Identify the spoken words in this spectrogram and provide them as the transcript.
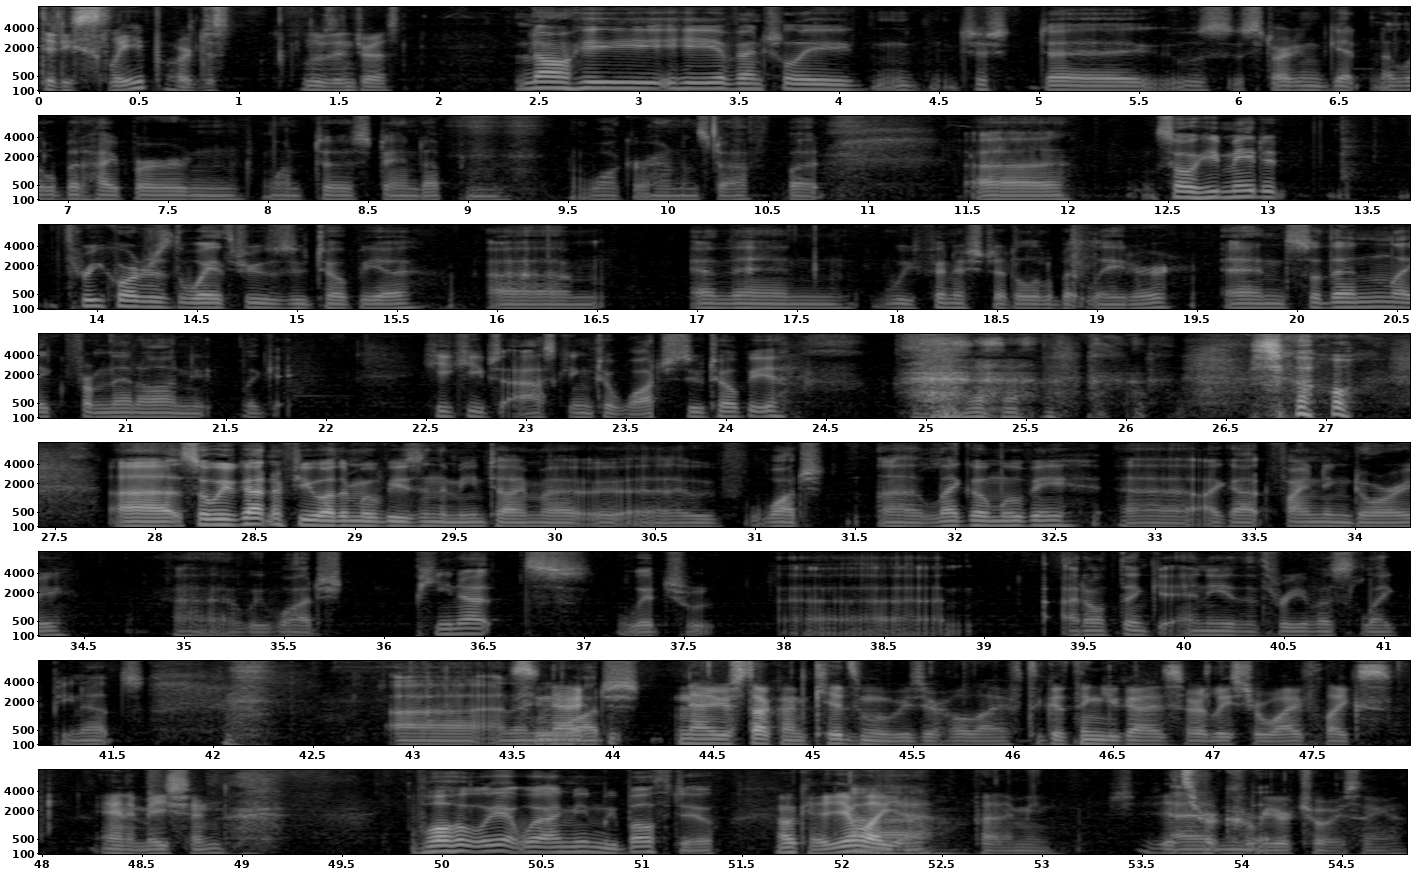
Did he sleep or just lose interest? No, he he eventually just uh, was starting to get a little bit hyper and want to stand up and walk around and stuff. But uh, so he made it three quarters of the way through Zootopia, um, and then we finished it a little bit later. And so then, like from then on, like he keeps asking to watch Zootopia. so uh, so we've gotten a few other movies in the meantime. Uh, uh, we've watched uh, Lego Movie. Uh, I got Finding Dory. Uh, we watched Peanuts, which uh, I don't think any of the three of us liked Peanuts. uh, and then See, we now- watched. Now you're stuck on kids movies your whole life. It's a good thing you guys, or at least your wife, likes animation. Well, yeah, well, I mean, we both do. Okay, yeah, well, Uh, yeah, but I mean, it's her career choice, I guess.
